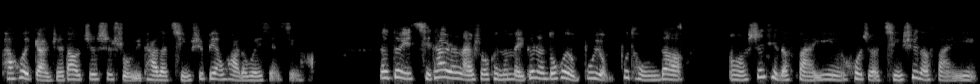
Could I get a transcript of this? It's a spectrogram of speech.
他会感觉到这是属于他的情绪变化的危险信号。那对于其他人来说，可能每个人都会有不有不同的，嗯，身体的反应或者情绪的反应。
